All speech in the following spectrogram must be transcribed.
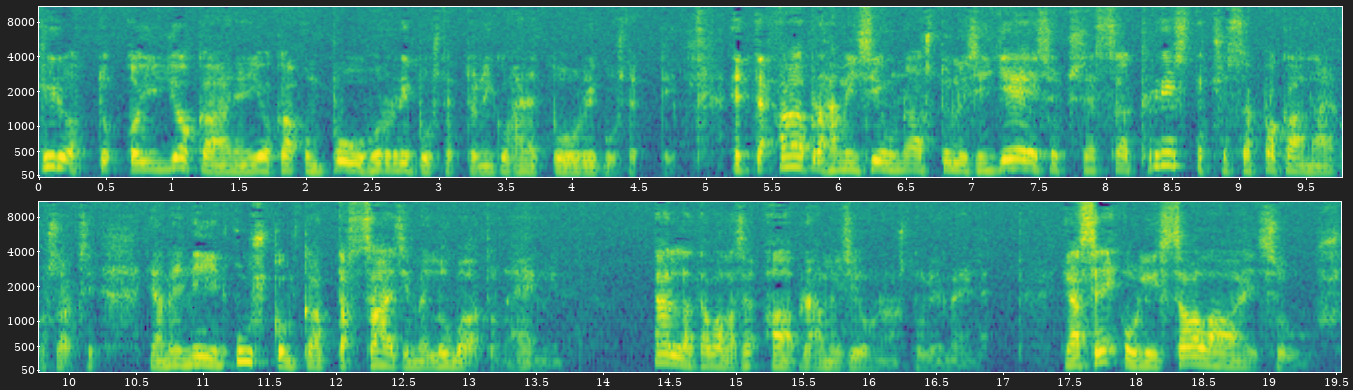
kirjoittu on jokainen, joka on puuhun ripustettu, niin kuin hänet puuhun ripustettiin. Että Abrahamin siunaus tulisi Jeesuksessa, Kristuksessa pakanain osaksi, ja me niin uskon kautta saisimme luvatun hengen. Tällä tavalla se Abrahamin siunaus tuli meille. Ja se oli salaisuus.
